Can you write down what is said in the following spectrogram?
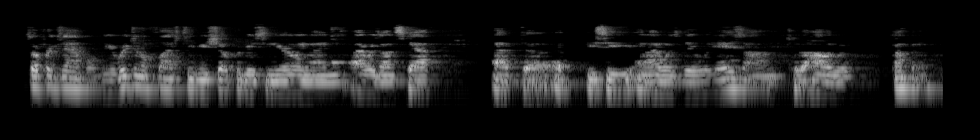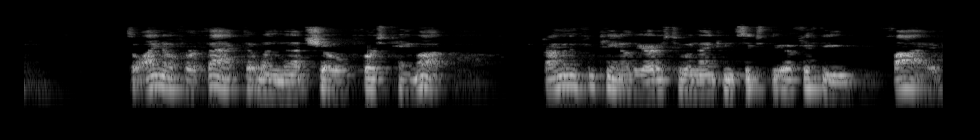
So, for example, the original Flash TV show produced in the early 90s, I was on staff at, uh, at DC and I was the liaison to the Hollywood company. So I know for a fact that when that show first came up, Carmine Infantino, the artist who in 1955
